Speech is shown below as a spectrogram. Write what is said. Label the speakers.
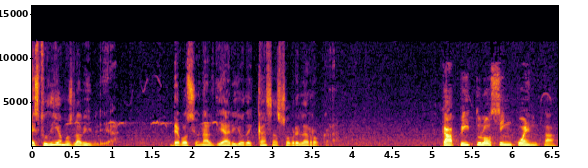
Speaker 1: Estudiamos la Biblia. Devocional diario de Casa sobre la Roca.
Speaker 2: Capítulo 50.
